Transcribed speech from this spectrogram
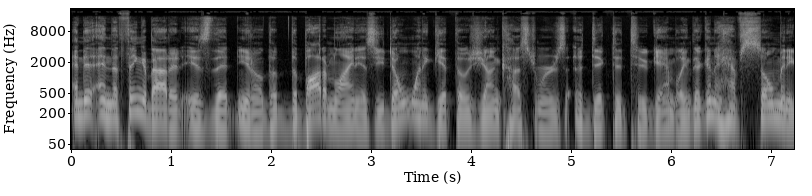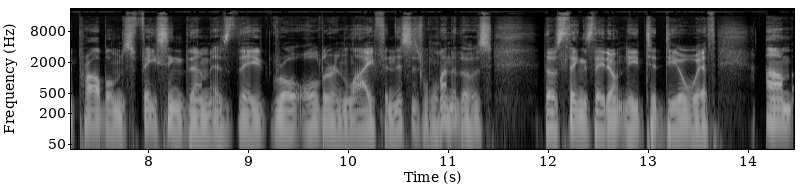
and the, and the thing about it is that you know the the bottom line is you don't want to get those young customers addicted to gambling. They're going to have so many problems facing them as they grow older in life, and this is one of those those things they don't need to deal with. Um,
